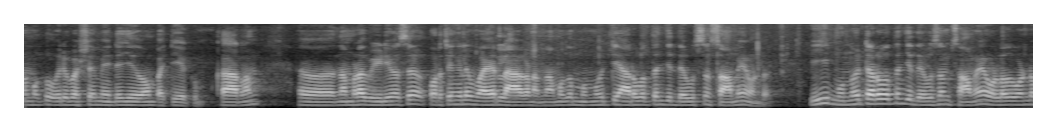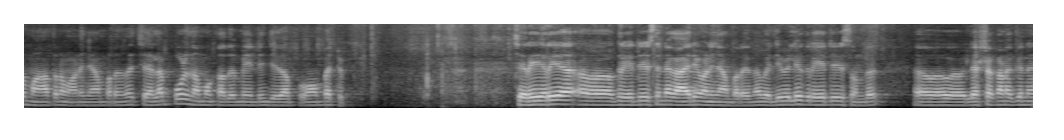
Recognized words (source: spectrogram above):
നമുക്ക് ഒരു പക്ഷേ മെയിന്റെയിൻ ചെയ്ത് പോകാൻ പറ്റിയേക്കും. കാരണം നമ്മുടെ വീഡിയോസ് കുറച്ചെങ്കിലും വൈറലാകണം നമുക്ക് മുന്നൂറ്റി അറുപത്തഞ്ച് ദിവസം സമയമുണ്ട്. ഈ മുന്നൂറ്ററുപത്തഞ്ച് ദിവസം സമയമുള്ളത് കൊണ്ട് മാത്രമാണ് ഞാൻ പറഞ്ഞത്. ചിലപ്പോൾ നമുക്കത് മെയിന്റെയിൻ ചെയ്താൽ പോകാൻ പറ്റും. ചെറിയ ചെറിയ ക്രിയേറ്റേഴ്സിന്റെ കാര്യമാണ് ഞാൻ പറയുന്നത്. വലിയ വലിയ ക്രിയേറ്റേഴ്സ് ഉണ്ട്. ലക്ഷക്കണക്കിന്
